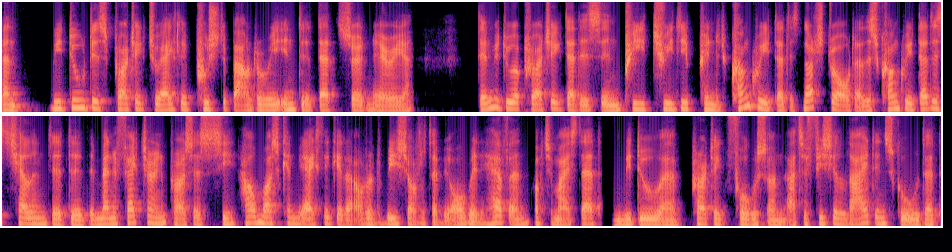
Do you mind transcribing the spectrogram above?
And we do this project to actually push the boundary into that certain area. Then we do a project that is in pre 3D printed concrete, that is not straw, that is concrete, that is challenging the, the manufacturing process, see how much can we actually get out of the resources that we already have and optimize that. We do a project focused on artificial light in school that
